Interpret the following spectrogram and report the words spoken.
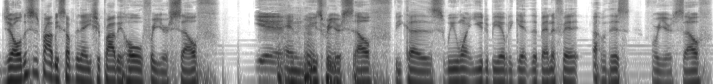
Joel, this is probably something that you should probably hold for yourself yeah, and use for yourself because we want you to be able to get the benefit of this for yourself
